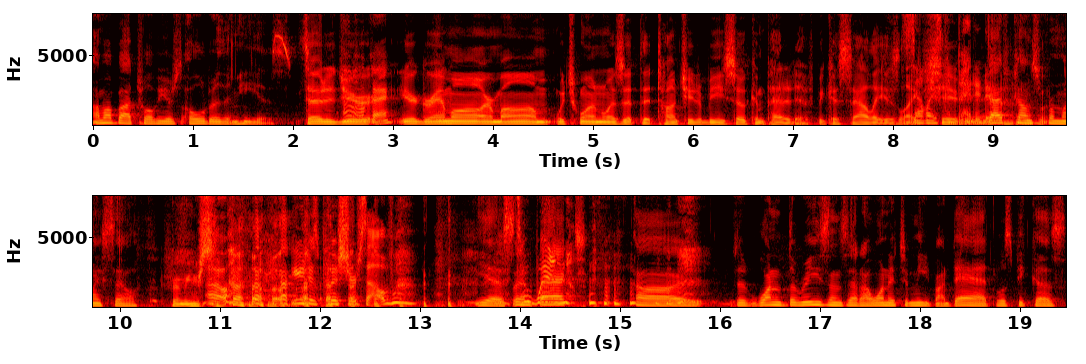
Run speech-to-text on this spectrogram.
I'm about 12 years older than he is. So did your Oh, okay. your grandma or mom? Which one was it that taught you to be so competitive? Because Sally is like Sally's she- competitive. That comes from myself. from yourself. Oh, you just push yourself. Yes, To in win. fact, uh, the, one of the reasons that I wanted to meet my dad was because,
